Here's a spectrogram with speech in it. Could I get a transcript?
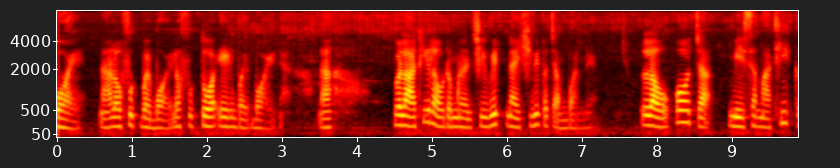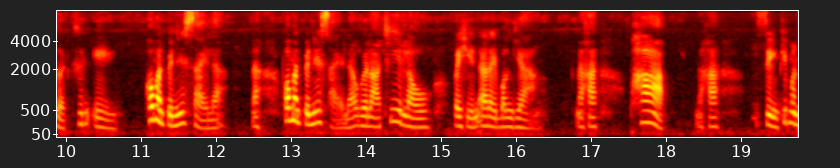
บ่อยๆนะเราฝึกบ่อยๆ เราฝึกตัวเองบ่อยๆเนี่ยนะ เวลาที่เราดำเนินชีวิตในชีวิตประจำวันเนี่ยเราก็จะมีสมาธิเกิดขึ้นเอง เพราะมันเป็นนิสัยแล้วนะเพราะมันเป็นนิสัยแล้วเวลาที่เราไปเห็นอะไรบางอย่างนะคะ ภาพนะคะ สิ่งที่มัน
